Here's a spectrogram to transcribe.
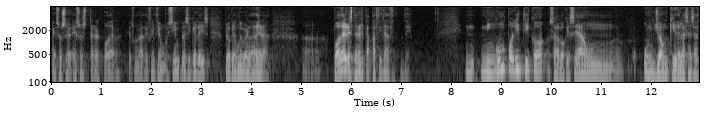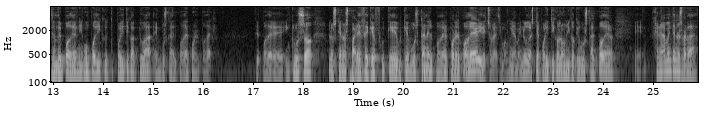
Eso es, eso es tener poder. Es una definición muy simple, si queréis, pero que es muy verdadera. Ah, poder es tener capacidad de. ningún político, salvo que sea un, un yonki de la sensación del poder, ningún político actúa en busca del poder por el poder. El poder, eh, incluso los que nos parece que, que, buscan el poder por el poder, y de hecho lo decimos muy a menudo, este político lo único que busca el poder, eh, generalmente no es verdad.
